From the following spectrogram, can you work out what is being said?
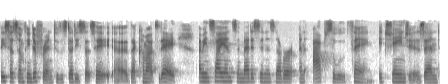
they said something different to the studies that say uh, that come out today. I mean, science and medicine is never an absolute thing. It changes. And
